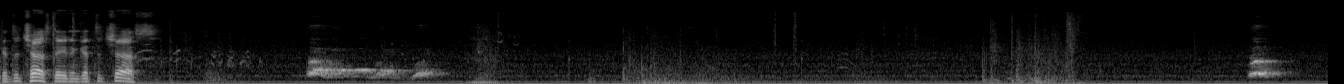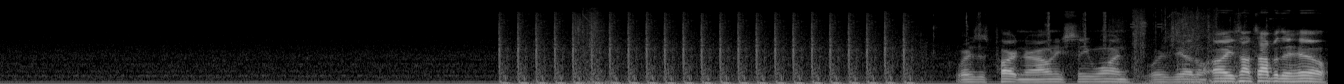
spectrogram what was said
Get the chest, Aiden, get the chest. Where's his partner? I only see one. Where's the other one? Oh, he's on top of the hill.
